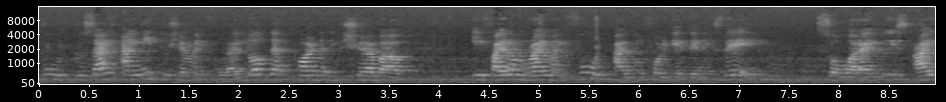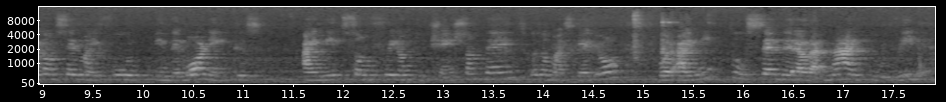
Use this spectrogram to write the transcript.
food, because I, I need to share my food. I love that part that you share about if I don't write my food, I will forget the next day. So what I do is I don't send my food in the morning because I need some freedom to change some things because of my schedule, but I need to send it out at night to read it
